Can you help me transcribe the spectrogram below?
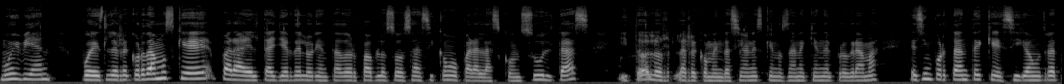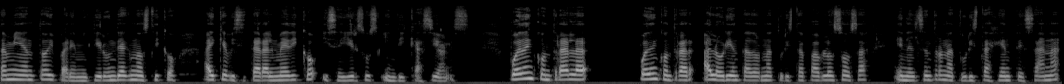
Muy bien, pues les recordamos que para el taller del orientador Pablo Sosa, así como para las consultas y todas las recomendaciones que nos dan aquí en el programa, es importante que siga un tratamiento y para emitir un diagnóstico hay que visitar al médico y seguir sus indicaciones. Puede encontrar, puede encontrar al orientador naturista Pablo Sosa en el Centro Naturista Gente Sana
